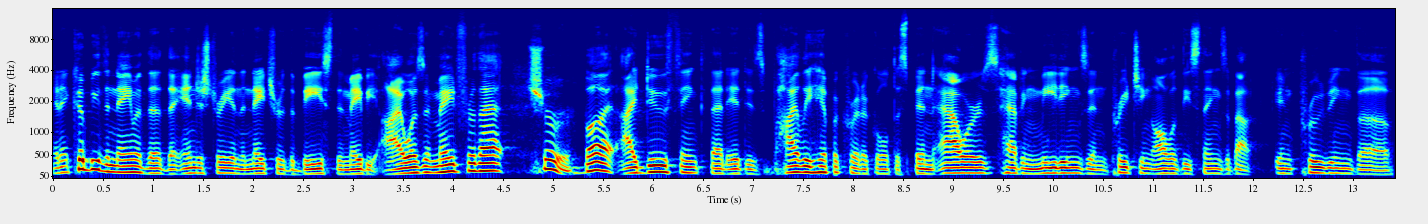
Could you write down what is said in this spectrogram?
And it could be the name of the, the industry and the nature of the beast and maybe i wasn't made for that. Sure. but i do think that it is highly hypocritical to spend hours having meetings and preaching all of these things about improving the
